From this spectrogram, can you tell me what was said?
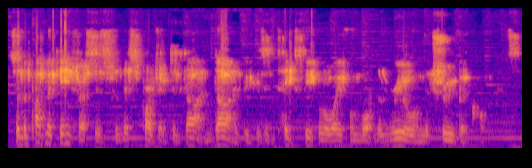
So the public interest is for this project to die, die because it takes people away from what the real and the true Bitcoin is.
